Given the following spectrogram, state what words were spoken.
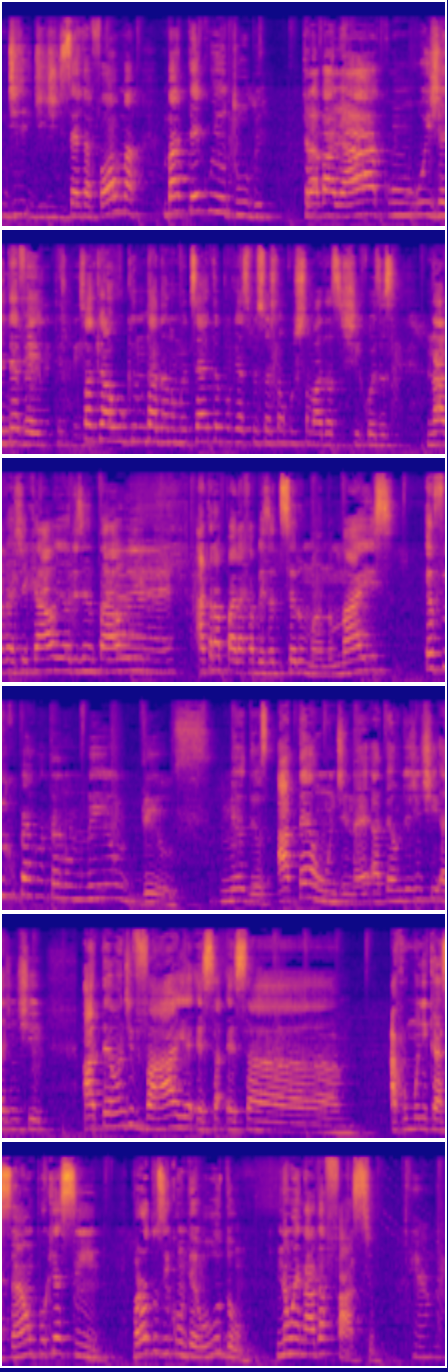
de, de, de certa forma, bater com o YouTube trabalhar com o IGTV. IGTV. Só que é algo que não tá dando muito certo porque as pessoas estão acostumadas a assistir coisas na vertical e horizontal é. e atrapalha a cabeça do ser humano. Mas eu fico perguntando, meu Deus, meu Deus, até onde, né? Até onde a gente. A gente até onde vai essa, essa a comunicação? Porque assim Produzir conteúdo não é nada fácil. Realmente.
